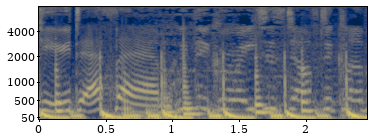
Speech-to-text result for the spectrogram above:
L'Attitude FM with the greatest after club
